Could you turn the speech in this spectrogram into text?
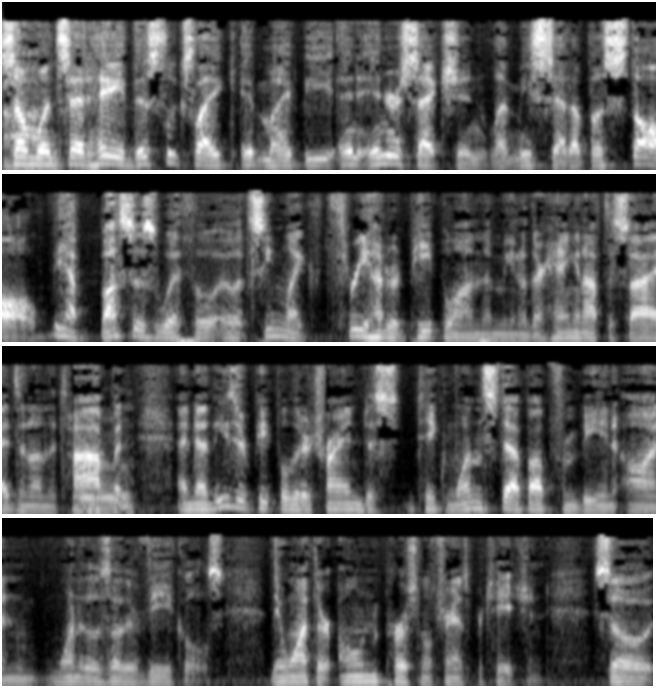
Someone Um, said, "Hey, this looks like it might be an intersection. Let me set up a stall." Yeah, buses with uh, what seemed like 300 people on them. You know, they're hanging off the sides and on the top, Mm-hmm. and and now these are people that are trying to take one step up from being on one of those other vehicles. They want their own personal transportation. So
